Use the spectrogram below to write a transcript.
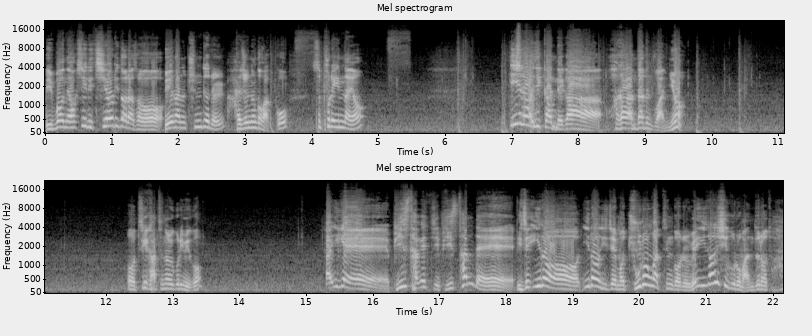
이번에 확실히 치어리더라서 유행하는 춤들을 해주는 것 같고 스프레이 있나요? 이러니까 내가 화가 난다는 거 아니요? 어떻게 같은 얼굴임이고? 아 이게 비슷하겠지 비슷한데 이제 이런 이런 이제 뭐 주름 같은 거를 왜 이런 식으로 만들어도 아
